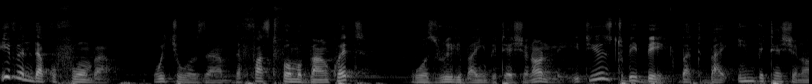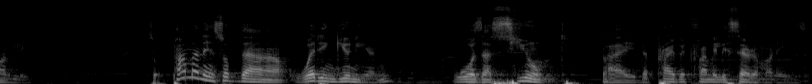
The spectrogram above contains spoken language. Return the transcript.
Even the kufumba, which was um, the first form of banquet, was really by invitation only. It used to be big, but by invitation only. So, permanence of the wedding union was assumed by the private family ceremonies,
